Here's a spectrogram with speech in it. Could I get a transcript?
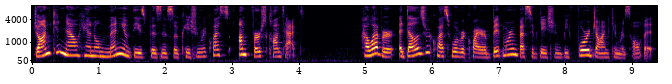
John can now handle many of these business location requests on first contact. However, Adela's request will require a bit more investigation before John can resolve it.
